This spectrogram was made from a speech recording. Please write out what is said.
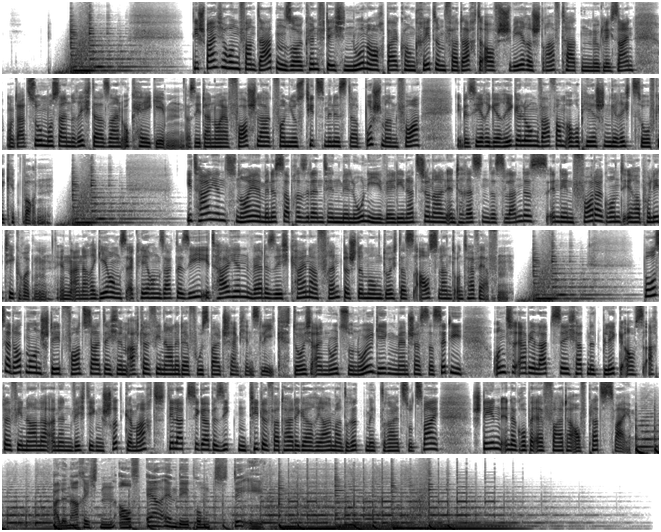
Die Speicherung von Daten soll künftig nur noch bei konkretem Verdacht auf schwere Straftaten möglich sein. Und dazu muss ein Richter sein Okay geben. Das sieht ein neuer Vorschlag von Justizminister Buschmann vor. Die bisherige Regelung war vom Europäischen Gerichtshof gekippt worden. Italiens neue Ministerpräsidentin Meloni will die nationalen Interessen des Landes in den Vordergrund ihrer Politik rücken. In einer Regierungserklärung sagte sie, Italien werde sich keiner Fremdbestimmung durch das Ausland unterwerfen. Borussia Dortmund steht vorzeitig im Achtelfinale der Fußball Champions League durch ein 0 zu 0 gegen Manchester City und RB Leipzig hat mit Blick aufs Achtelfinale einen wichtigen Schritt gemacht. Die Leipziger besiegten Titelverteidiger Real Madrid mit 3 zu 2, stehen in der Gruppe F weiter auf Platz 2. Alle Nachrichten auf rnd.de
